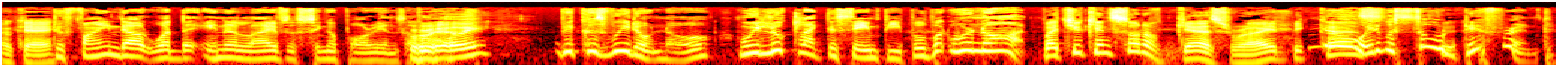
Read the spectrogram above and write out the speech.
Okay. to find out what the inner lives of Singaporeans are. like. Really? Because we don't know. We look like the same people, but we're not. But you can sort of guess, right? Because No, it was so different.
